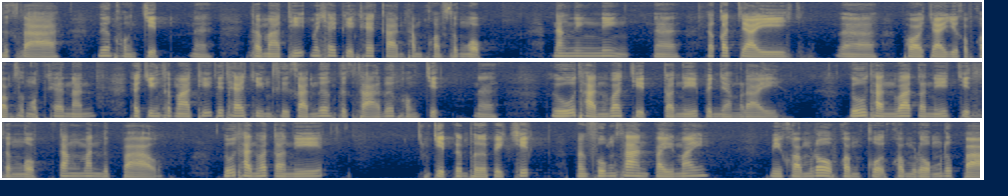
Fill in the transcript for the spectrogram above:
ศึกษาเรื่องของจิตนะสมาธิไม่ใช่เพียงแค่การทำความสงบ นั่งนิ่งๆนะแล้วก็ใจนะพอใจอยู่กับความสงบแค่นั้น แต่จริงสมาธิที่แท้จริงคือการเรื่องศึกษาเรื่องของจิตนะรู้ทันว่าจิตตอนนี้เป็นอย่างไร รู้ทันว่าตอนนี้จิตสงบตั้งมั่นหรือเปล่า รู้ทันว่าตอนนี้ จิตเป็นเผลอไปคิด มันฟุ้งซ่านไปไหม มีความโลภความโกรธความหลงหรือเปล่า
